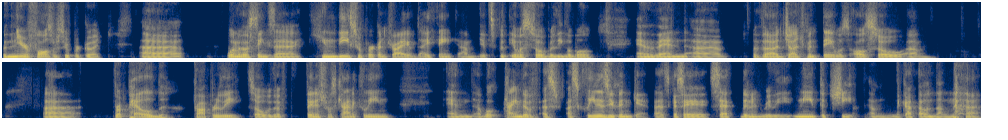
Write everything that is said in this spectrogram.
the near falls were super good. Uh, one of those things that hindi super contrived. I think um, it's it was so believable, and then uh, the Judgment Day was also um, uh, repelled properly, so the finish was kind of clean, and uh, well, kind of as as clean as you can get. As kasi Seth didn't really need to cheat. Um, nagkataon lang na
